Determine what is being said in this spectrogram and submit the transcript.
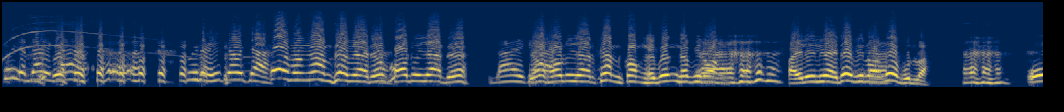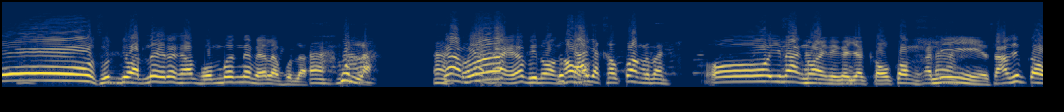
คุยกันได้ค่ะคุยได้เก้าจ้ะโอ้ยมางามเท่าแม่เดี๋ยวขออนุญาตเด้อได้เดี๋ยวค่ะขออนุญาตแผ่นกล้องให้เบิ่งครับพี่น้อง ไปเรื่อยๆเด้อพี่น้องอะเด้อพุ่นว่ะโอ้สุดยอดเลยนะครับ ผมเบิ่งได้ไหมล่ะพุ่นล่ะ อะพุ่นล่ะ อะงามแม่นให้ครับพี่น้องลูกเฮาสาวอยากเข้ากล้องแล้วบัน โอ้ยนางน้อยนี่ก็อยากเข้ากล้อง อันนี้สามสิบเก้า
